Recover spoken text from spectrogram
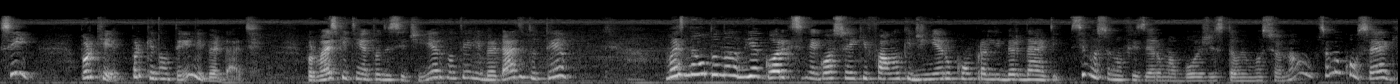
Sim. Por quê? Porque não tem liberdade. Por mais que tenha todo esse dinheiro, não tem liberdade do tempo. Mas não, dona e agora que esse negócio aí que falam que dinheiro compra liberdade? Se você não fizer uma boa gestão emocional, você não consegue.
